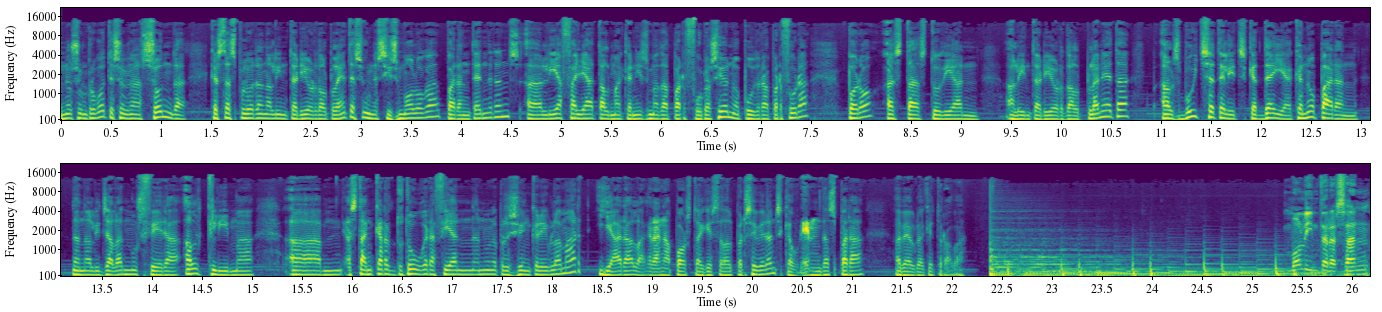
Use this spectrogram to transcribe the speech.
no és un robot, és una sonda que està explorant a l'interior del planeta, és una sismòloga, per entendre'ns, eh, li ha fallat el mecanisme de perforació, no podrà perforar, però està estudiant a l'interior del planeta. Els vuit satèl·lits que et deia que no paren d'analitzar l'atmosfera, el clima, eh, estan cartografiant en una precisió increïble a Mart, i ara la gran aposta aquesta del Perseverance, que haurem d'esperar a veure què troba. Molt interessant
